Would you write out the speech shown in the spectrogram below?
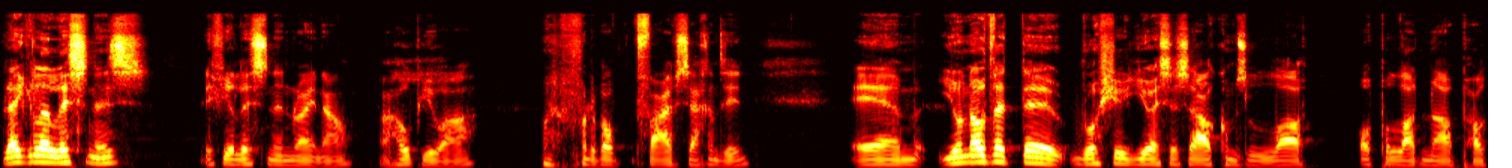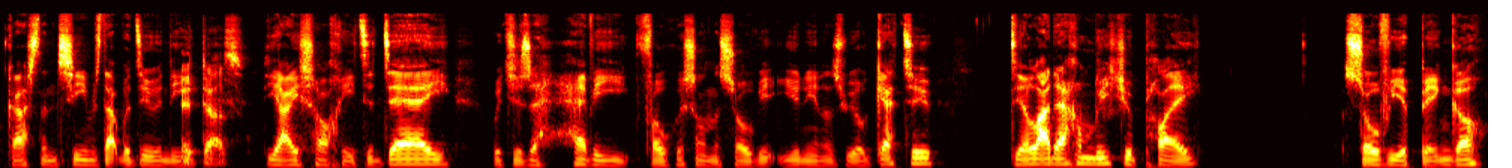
regular listeners, if you're listening right now, I hope you are. What about five seconds in? Um, you'll know that the Russia USSR comes a lot up a lot in our podcast, and seems that we're doing the It does. the ice hockey today, which is a heavy focus on the Soviet Union, as we'll get to. Deel I reckon we should play Soviet bingo.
